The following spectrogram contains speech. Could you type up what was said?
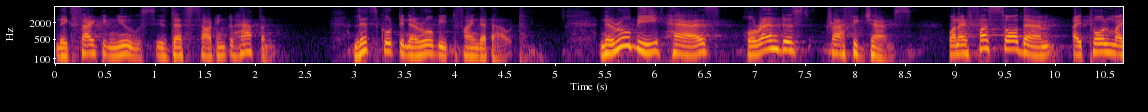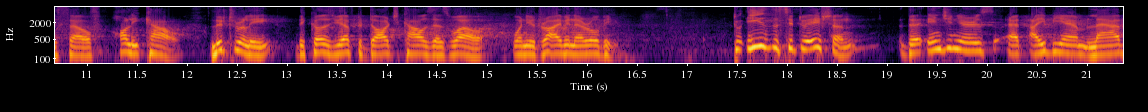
The exciting news is that's starting to happen. Let's go to Nairobi to find that out. Nairobi has horrendous traffic jams. When I first saw them, I told myself, holy cow, literally, because you have to dodge cows as well when you drive in Nairobi. To ease the situation, the engineers at IBM Lab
